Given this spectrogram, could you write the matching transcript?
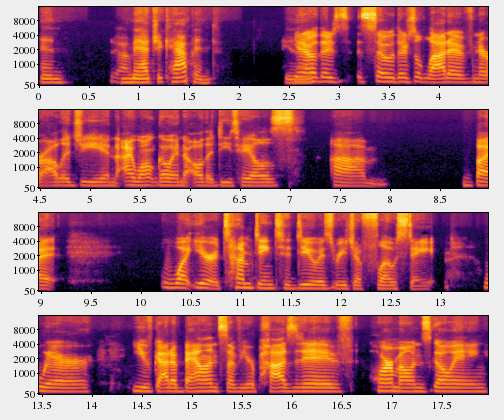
and yeah. magic happened. You know? you know, there's so there's a lot of neurology and I won't go into all the details. Um, but what you're attempting to do is reach a flow state where you've got a balance of your positive hormones going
